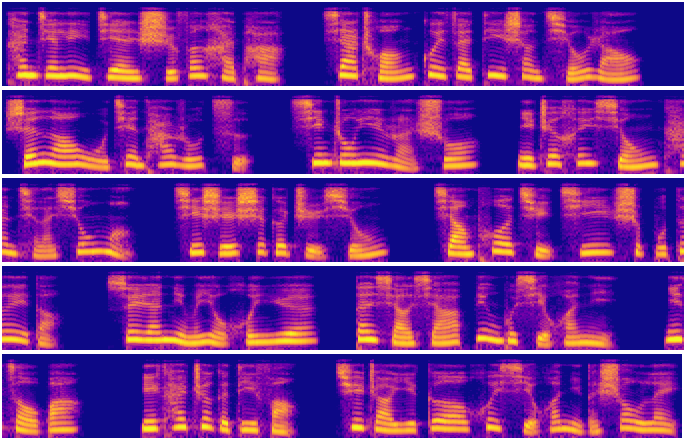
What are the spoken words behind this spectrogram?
看见利剑十分害怕，下床跪在地上求饶。沈老五见他如此，心中一软，说：“你这黑熊看起来凶猛。”其实是个纸熊，强迫娶妻是不对的。虽然你们有婚约，但小霞并不喜欢你。你走吧，离开这个地方，去找一个会喜欢你的兽类。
